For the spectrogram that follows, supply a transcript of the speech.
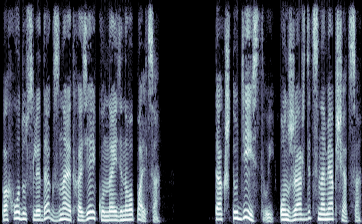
Походу, следак знает хозяйку найденного пальца. Так что действуй, он жаждет с нами общаться.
